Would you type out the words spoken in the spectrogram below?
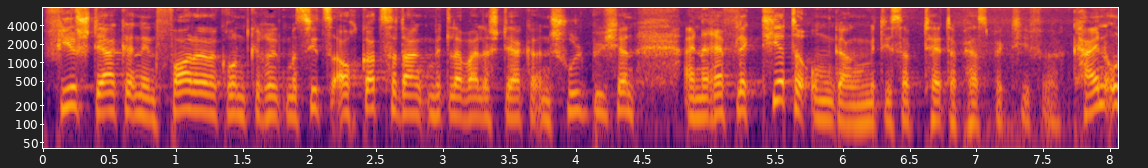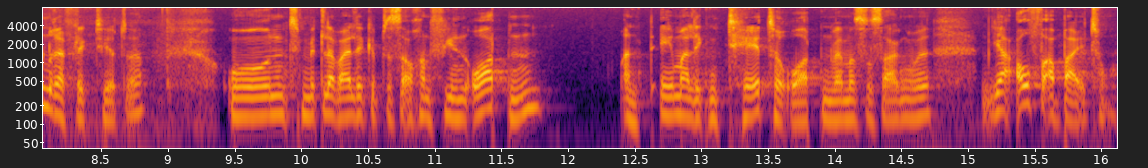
viel stärker in den Vordergrund gerückt. Man sieht es auch Gott sei Dank mittlerweile stärker in Schulbüchern. Ein reflektierter Umgang mit dieser Täterperspektive, kein unreflektierter. Und mittlerweile gibt es auch an vielen Orten an ehemaligen Täterorten, wenn man so sagen will, ja, Aufarbeitung.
